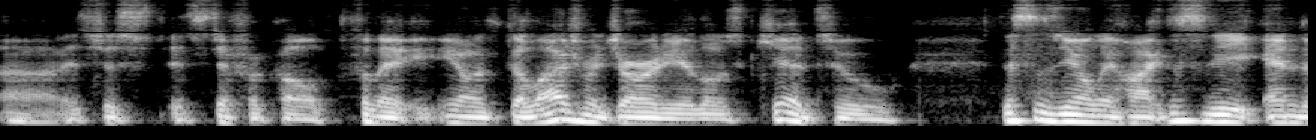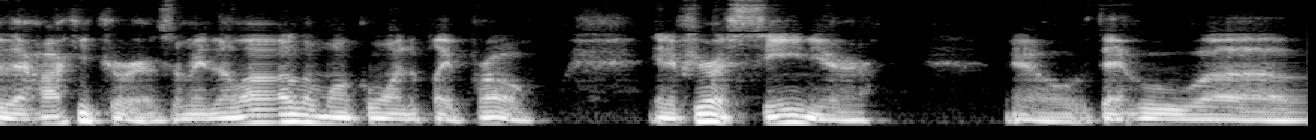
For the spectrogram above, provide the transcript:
uh, it's just it's difficult for the you know the large majority of those kids who this is the only hockey this is the end of their hockey careers. I mean a lot of them won't go on to play pro, and if you're a senior you know that who uh,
